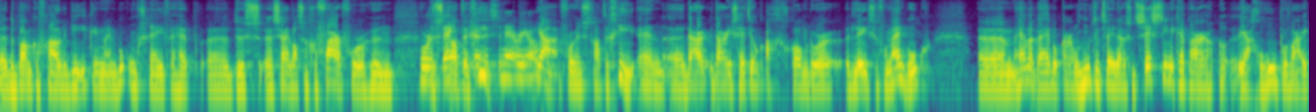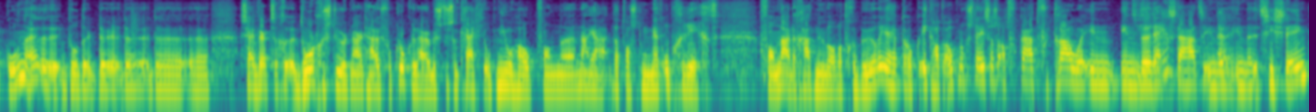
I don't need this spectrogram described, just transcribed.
de bankenfraude die ik in mijn boek omschreven heb. dus zij was een gevaar voor hun voor strategie. scenario? Ja, voor hun strategie. En daar, daar is Hetty ook achter gekomen door het lezen van mijn boek. Um, hè, wij hebben elkaar ontmoet in 2016. Ik heb haar uh, ja, geholpen waar ik kon. Hè. Ik bedoel, de, de, de, de uh, zij werd doorgestuurd naar het Huis voor Klokkenluiders. Dus dan krijg je opnieuw hoop van, uh, nou ja, dat was toen net opgericht. Van, nou, er gaat nu wel wat gebeuren. Je hebt ook, ik had ook nog steeds als advocaat vertrouwen in, in de rechtsstaat, in, de, in het systeem.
